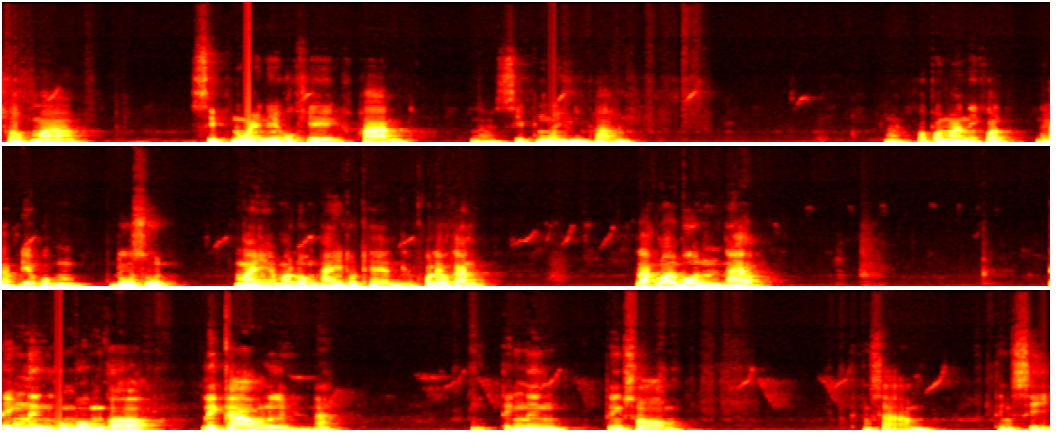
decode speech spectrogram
ชอบมาสิบหน่วยนี่โอเค ผ่านนะสิบหน่วยนี่ผ่านนะก็ประมาณนี้ก่อนนะครับ เดี๋ยวผมดูสูตรใหม่มาลงให้ทดแทนก็แล้วกัน หลักร้อยบนนะครับ เต็งหนึ่งของผมก็เลขเก้าเลยนะเต็งหนึ่งเต็งสองเต็งสามเต็งสี่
